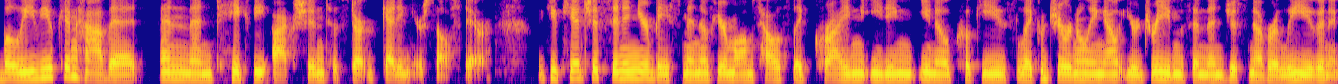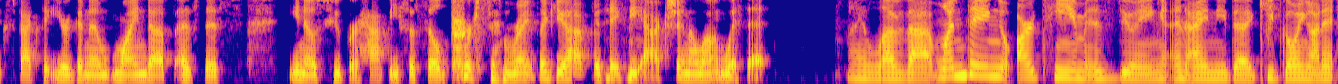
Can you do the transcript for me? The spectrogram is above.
believe you can have it, and then take the action to start getting yourself there. Like you can't just sit in your basement of your mom's house, like crying, eating, you know, cookies, like journaling out your dreams and then just never leave and expect that you're going to wind up as this, you know, super happy, fulfilled person, right? Like you have to take the mm-hmm. action along with it. I love that. One thing our team is doing, and I need to keep going on it,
